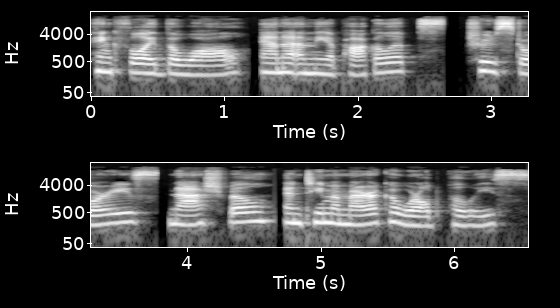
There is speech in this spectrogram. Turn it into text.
Pink Floyd The Wall, Anna and the Apocalypse, True Stories, Nashville, and Team America World Police.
